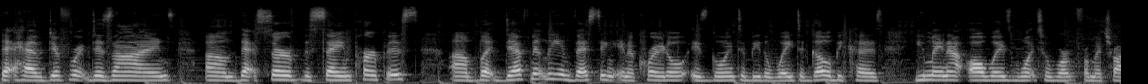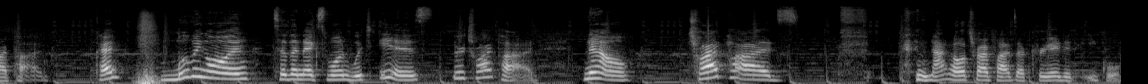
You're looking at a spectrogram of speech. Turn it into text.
that have different designs um, that serve the same purpose. Um, but definitely investing in a cradle is going to be the way to go because you may not always want to work from a tripod. Okay, moving on to the next one, which is your tripod. Now, tripods, not all tripods are created equal.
